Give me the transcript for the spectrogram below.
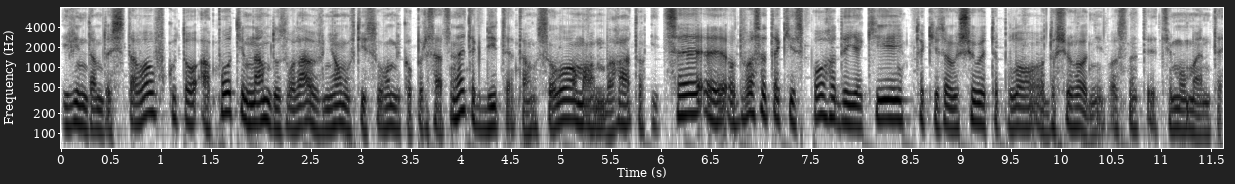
і він там десь ставав в куто, а потім нам дозволяв в ньому в тій соломі коперсації. Знаєте, як діти там солома, багато. І це е, от власне такі спогади, які такі залишили тепло до сьогодні. Власне, ці моменти.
